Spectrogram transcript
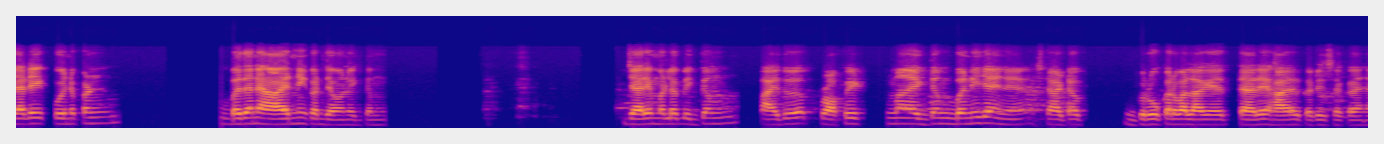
જયારે કોઈને પણ બધાને હાયર નહીં કરી દેવાનું એકદમ. જયારે મતલબ એકદમ ફાયદો પ્રોફિટમાં એકદમ બની જાય ને સ્ટાર્ટઅપ ગ્રો કરવા લાગે ત્યારે હાયર કરી શકાય.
